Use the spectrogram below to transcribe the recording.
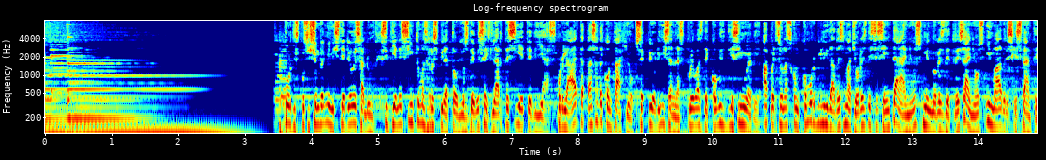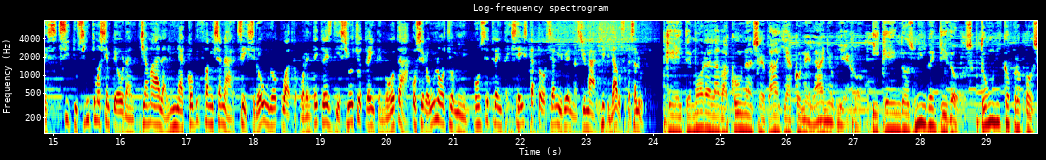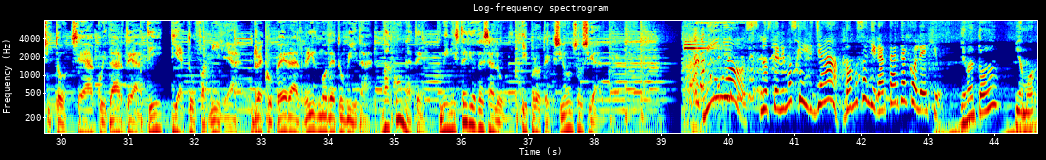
Por disposición del Ministerio de Salud, si tienes síntomas respiratorios debes aislarte 7 días. Por la alta tasa de contagio, se priorizan las pruebas de COVID-19 a personas con comorbilidades mayores de 60 años, menores de 3 años y madres gestantes. Si tus síntomas empeoran, llama a la línea COVID Famisanar 601-443-1830 en Bogotá o 018 1136 14 a nivel nacional. Vigilado Supersalud. Que el temor a la vacuna se vaya con el año viejo y que en 2022 tu único propósito sea cuidarte a ti y a tu familia. Recupera el ritmo de tu vida. Vacúnate. Ministerio de Salud y Protección Social. Niños, nos tenemos que ir ya. Vamos a llegar tarde al colegio. ¿Llevan todo? Mi amor,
